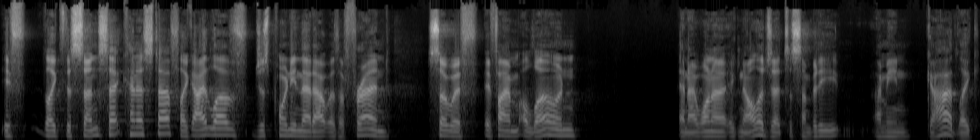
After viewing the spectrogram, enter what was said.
if like the sunset kind of stuff, like I love just pointing that out with a friend. So if if I'm alone and I want to acknowledge that to somebody, I mean, God, like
